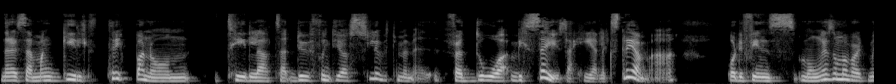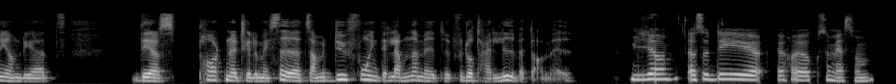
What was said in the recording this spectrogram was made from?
när det är så här, man guilt-trippar någon till att så här, du får inte göra slut med mig. För att då, vissa är ju så här helextrema. Och det finns många som har varit med om det att deras partner till och med säger att så här, men du får inte lämna mig typ för då tar jag livet av mig. Ja, alltså det har jag också med som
